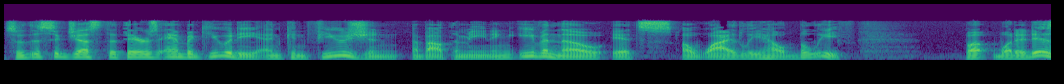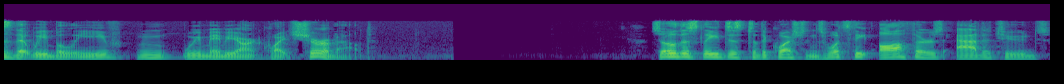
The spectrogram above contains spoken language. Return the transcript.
So this suggests that there's ambiguity and confusion about the meaning, even though it's a widely held belief. But what it is that we believe, mm, we maybe aren't quite sure about. So this leads us to the questions. What's the author's attitudes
